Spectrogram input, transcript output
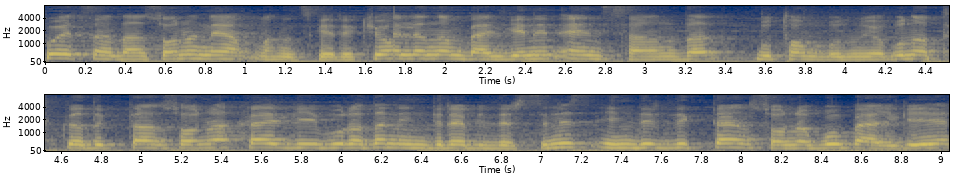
Bu esnadan sonra ne yapmanız gerekiyor? Onaylanan belgenin en sağında buton bulunuyor. Buna tıkladıktan sonra belgeyi buradan indirebilirsiniz. İndirdikten sonra bu belgeyi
